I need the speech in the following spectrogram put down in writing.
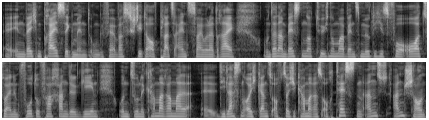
Äh, in welchem Preissegment ungefähr, was steht da auf Platz 1, 2 oder 3. Und dann am besten natürlich nochmal, wenn es möglich ist, vor Ort zu einem Fotofachhandel gehen und so eine Kamera mal, äh, die lassen euch ganz oft solche Kameras auch testen, anschauen.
